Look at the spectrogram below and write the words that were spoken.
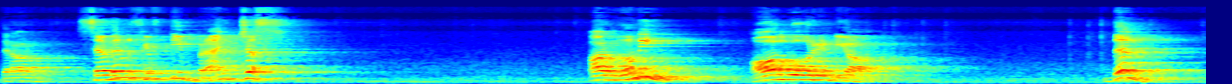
There are 750 branches are running all over India. Then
